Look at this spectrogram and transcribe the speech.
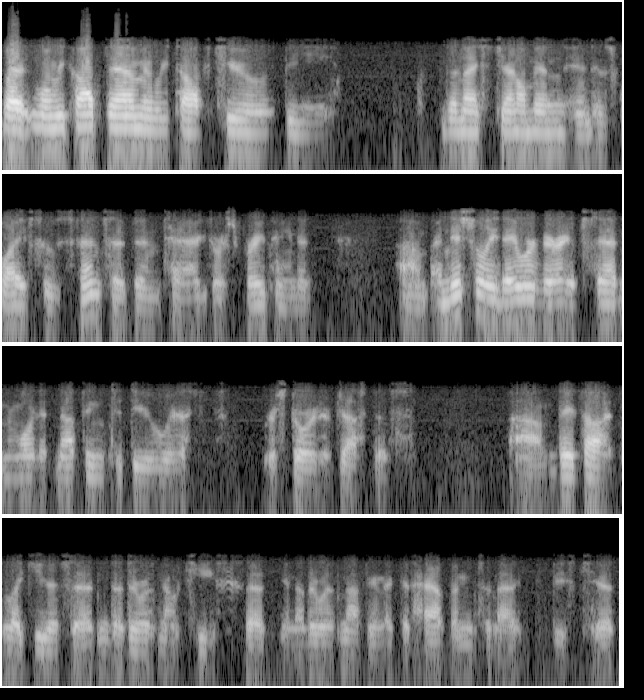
but when we caught them and we talked to the the nice gentleman and his wife whose fence had been tagged or spray painted, um, initially they were very upset and wanted nothing to do with restorative justice. Um, they thought, like you had said, that there was no teeth, that you know there was nothing that could happen to that, these kids.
